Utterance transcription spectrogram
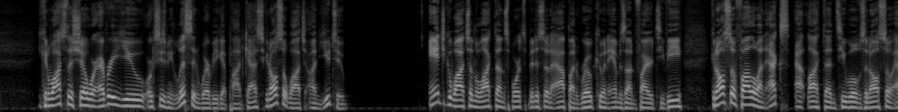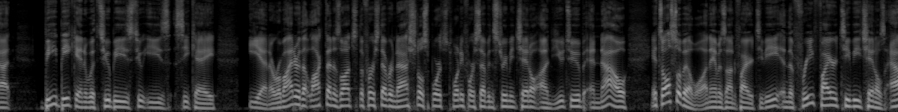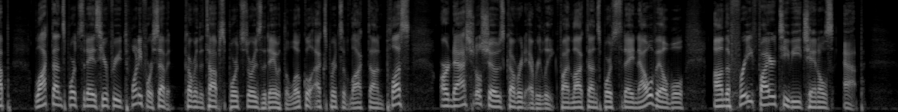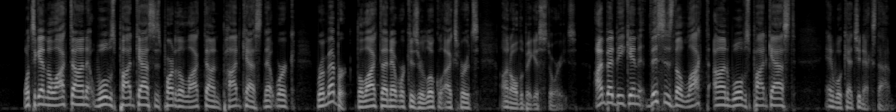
You can watch the show wherever you, or excuse me, listen wherever you get podcasts. You can also watch on YouTube. And you can watch on the Locked On Sports Minnesota app on Roku and Amazon Fire TV. You can also follow on X at Locked On T Wolves and also at B Beecken with two B's, two E's, C K E N. A reminder that Locked On has launched the first ever national sports 24 7 streaming channel on YouTube. And now it's also available on Amazon Fire TV and the free Fire TV channels app. Locked On Sports Today is here for you 24 7, covering the top sports stories of the day with the local experts of Locked On Plus our national shows covered every league. Find Locked On Sports Today now available on the free Fire TV channels app. Once again, the Locked On Wolves podcast is part of the Locked On Podcast Network. Remember, the Locked On Network is your local experts on all the biggest stories. I'm Ben Beecken. This is the Locked On Wolves podcast, and we'll catch you next time.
